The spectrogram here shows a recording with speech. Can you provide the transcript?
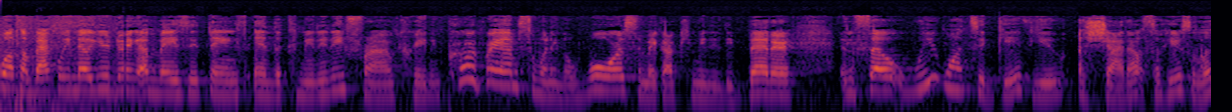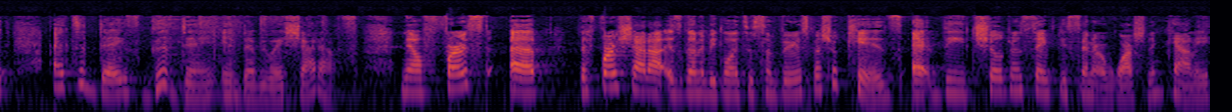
Welcome back. We know you're doing amazing things in the community from creating programs to winning awards to make our community better. And so we want to give you a shout out. So here's a look at today's Good Day NWA shout outs. Now, first up, the first shout out is going to be going to some very special kids at the Children's Safety Center of Washington County.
